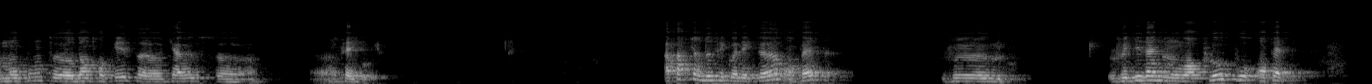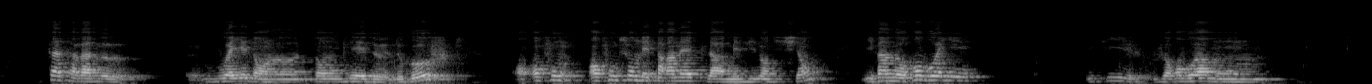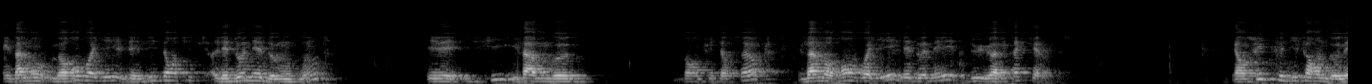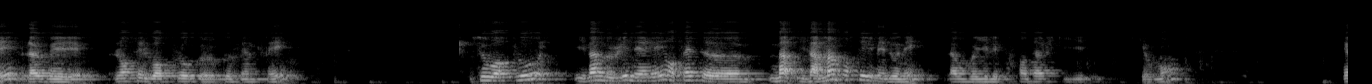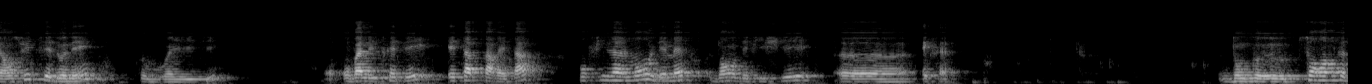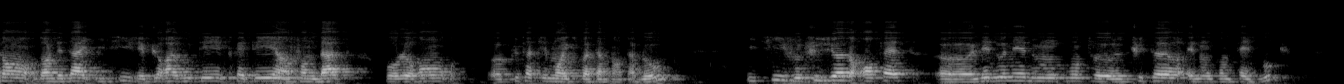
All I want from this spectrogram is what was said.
mon compte d'entreprise euh, Facebook. À partir de ces connecteurs, en fait, je, je design mon workflow pour, en fait, ça, ça va me, vous voyez dans, l'onglet de, gauche, en, en, fonction de mes paramètres, là, mes identifiants, il va me renvoyer, ici, je renvoie mon, il va me, renvoyer les, les données de mon compte, et ici, il va me dans Twitter Search, il va me renvoyer les données du hashtag Keros. Et ensuite, ces différentes données, là je vais lancer le workflow que, je viens de créer. Ce workflow, il va me générer, en fait, euh, il va m'importer mes données. Là, vous voyez les pourcentages qui, qui augmentent. Et ensuite, ces données, que vous voyez ici, on va les traiter étape par étape pour finalement les mettre dans des fichiers euh, Excel. Donc, euh, sans rentrer dans, le détail, ici, j'ai pu rajouter, traiter un champ de date pour le rendre plus facilement exploitable dans Tableau. Ici, je fusionne en fait les données de mon compte Twitter et de mon compte Facebook,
